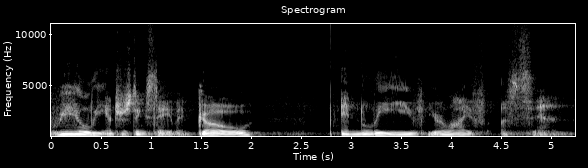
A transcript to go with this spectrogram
really interesting statement. Go and leave your life of sin.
